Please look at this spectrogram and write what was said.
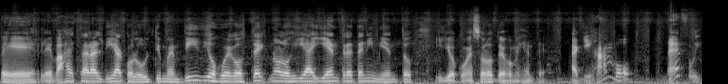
PR. Vas a estar al día con lo último en videojuegos, tecnología y entretenimiento. Y yo con eso los dejo, mi gente. Aquí Hambo, me fui.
